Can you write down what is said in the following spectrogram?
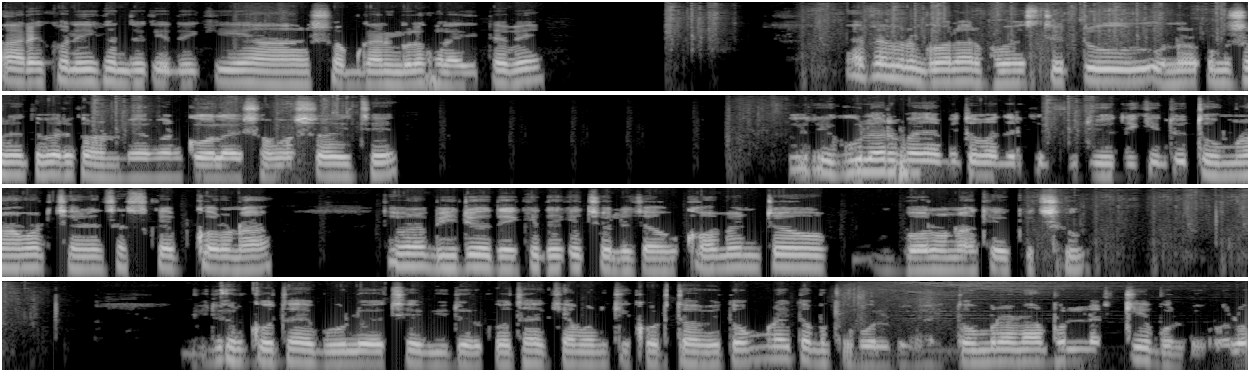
আর এখন এইখান থেকে দেখি সব গানগুলো ফেলাই দিতে হবে। তারপরে আমার গলার ভয়েসটা একটু অন্যরকম শোনাতে পারে, কারণ আমার গলায় সমস্যা হয়েছে। রেগুলার ভাই, আমি তোমাদেরকে ভিডিও দিই, কিন্তু তোমরা আমার চ্যানেল সাবস্ক্রাইব করো না। তোমরা ভিডিও দেখে দেখে চলে যাও কমেন্টেও বলো না কেউ কিছু। ভিডিওর কোথায় ভুল হয়েছে ভিডিওর কোথায় কেমন কি করতে হবে, তোমরাই তোমাকে বলবে ভাই। তোমরা না বললে কে বলবে বলো?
